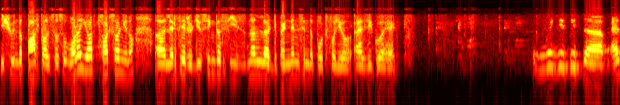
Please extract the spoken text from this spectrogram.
issue in the past also. So what are your thoughts on, you know, uh, let's say reducing the seasonal uh, dependence in the portfolio as we go ahead? This is, uh, as,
